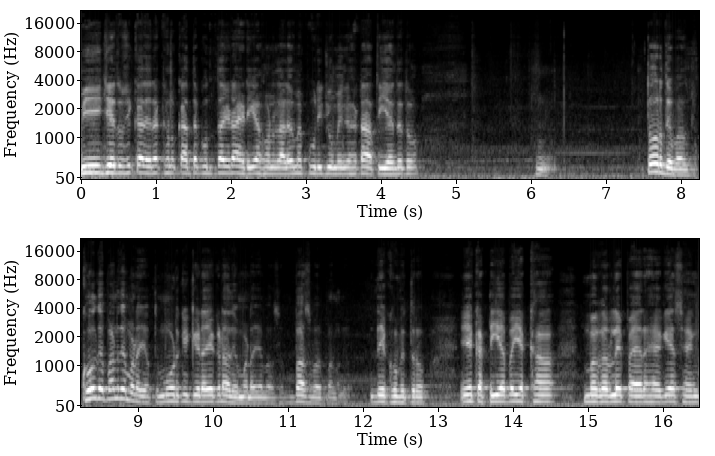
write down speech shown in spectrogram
ਵੀ ਜੇ ਤੁਸੀਂ ਘਰੇ ਰੱਖਣ ਨੂੰ ਕੱਦ ਕੁੱਦ ਦਾ ਜਿਹੜਾ ਆਈਡੀਆ ਹੁਣ ਲਾ ਲਿਓ, ਮੈਂ ਪੂਰੀ ਜ਼ੂਮਿੰਗ ਹਟਾਤੀ ਆ ਇਹਦੇ ਤੋਂ। ਹੂੰ। ਤੋਰ ਦਿਓ ਬਸ, ਖੋਲ ਦਿਓ ਬੰਨ ਦਿਓ ਮੜਾ ਜਾ ਉੱਥੇ, ਮੋੜ ਕੇ ਗੇੜਾ ਜਿਹਾ ਕਢਾ ਦਿਓ ਮੜਾ ਜਾ ਬਸ ਬਸ ਬਸ ਬੰਨ ਦਿਓ। ਦੇਖੋ ਮਿੱਤਰੋ, ਇਹ ਕੱਟੀ ਆ ਬਈ ਅੱਖਾਂ, ਮਗਰਲੇ ਪੈਰ ਹੈਗੇ ਆ, ਸਿੰਘ,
